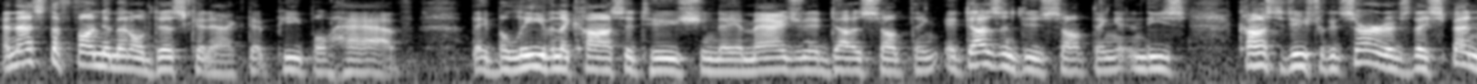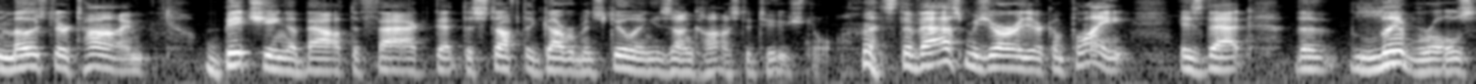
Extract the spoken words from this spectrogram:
And that's the fundamental disconnect that people have. They believe in the Constitution, they imagine it does something, it doesn't do something. And these constitutional conservatives, they spend most of their time bitching about the fact that the stuff the government's doing is unconstitutional. That's the vast majority of their complaint is that the liberals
